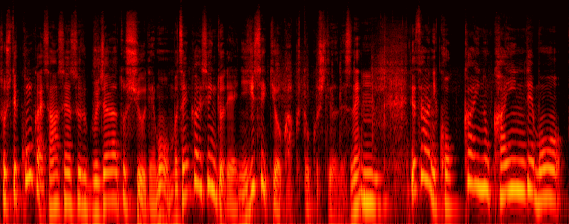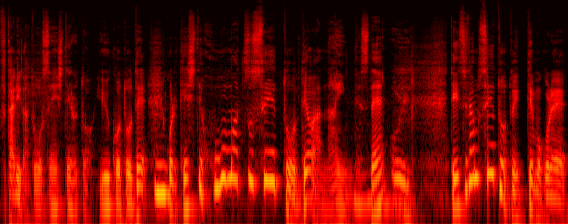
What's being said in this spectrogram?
そして今回参戦するグジャラート州でも、まあ、前回選挙で2議席を獲得してるんですね。うん、でさらに国会の下院でも2人が当選しているということで、うん、これ決して泡沫政党ではないんですね。でイスラム政党といってもこれ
